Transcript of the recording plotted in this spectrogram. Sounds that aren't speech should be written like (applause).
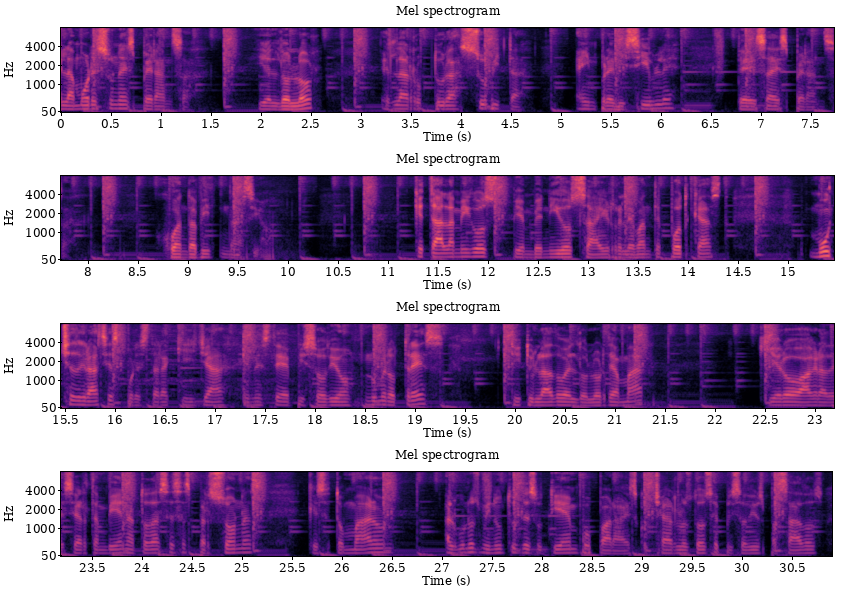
El amor es una esperanza y el dolor es la ruptura súbita e imprevisible de esa esperanza. Juan David Nacio. ¿Qué tal amigos? Bienvenidos a Irrelevante Podcast. Muchas gracias por estar aquí ya en este episodio número 3 titulado El dolor de amar. Quiero agradecer también a todas esas personas que se tomaron algunos minutos de su tiempo para escuchar los dos episodios pasados.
